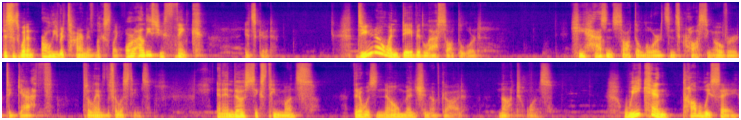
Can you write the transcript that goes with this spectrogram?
This is what an early retirement looks like, or at least you think it's good. Do you know when David last sought the Lord? He hasn't sought the Lord since crossing over to Gath, to the land of the Philistines. And in those 16 months, there was no mention of God, not once. We can probably say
